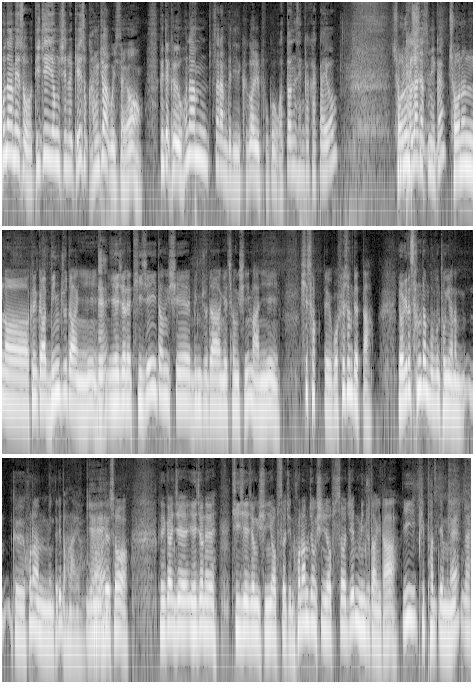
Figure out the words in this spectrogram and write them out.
호남에서 DJ 정신을 계속 강조하고 있어요. 근데 그 호남 사람들이 그걸 보고 어떤 생각할까요? 좀 달라졌습니까? 저는 어 그러니까 민주당이 네. 예전에 DJ 당시에 민주당의 정신이 많이 희석되고 훼손됐다. 여기는 상당 부분 동의하는 그 호남민들이 많아요. 예. 어, 그래서 그러니까 이제 예전에 DJ 정신이 없어진 호남 정신이 없어진 민주당이다. 이 비판 때문에 네.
